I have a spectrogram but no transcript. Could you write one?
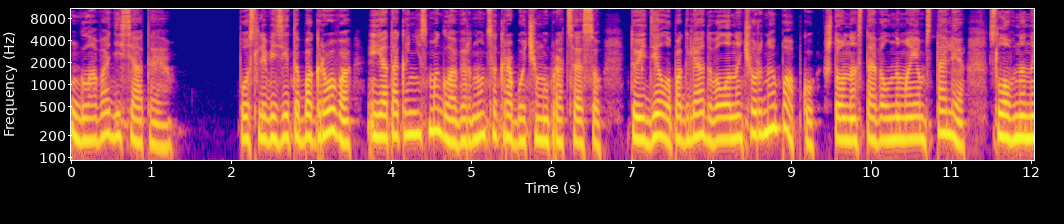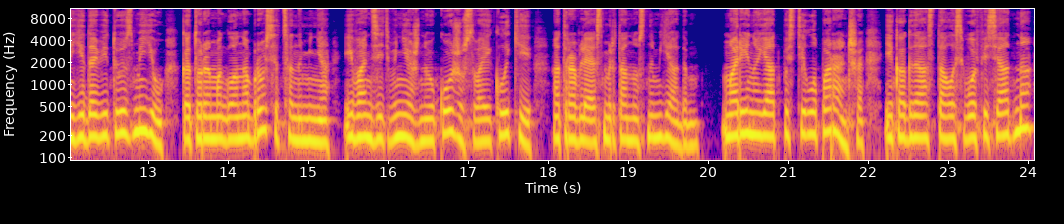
Глава десятая. После визита Багрова я так и не смогла вернуться к рабочему процессу. То и дело поглядывала на черную папку, что он оставил на моем столе, словно на ядовитую змею, которая могла наброситься на меня и вонзить в нежную кожу свои клыки, отравляя смертоносным ядом. Марину я отпустила пораньше, и когда осталась в офисе одна,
